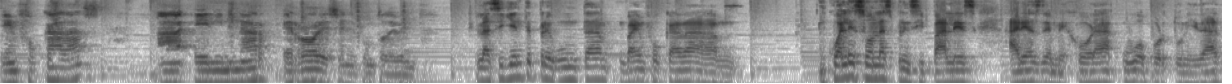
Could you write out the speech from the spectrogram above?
enfocadas a eliminar errores en el punto de venta. La siguiente pregunta va enfocada a cuáles son las principales áreas de mejora u oportunidad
